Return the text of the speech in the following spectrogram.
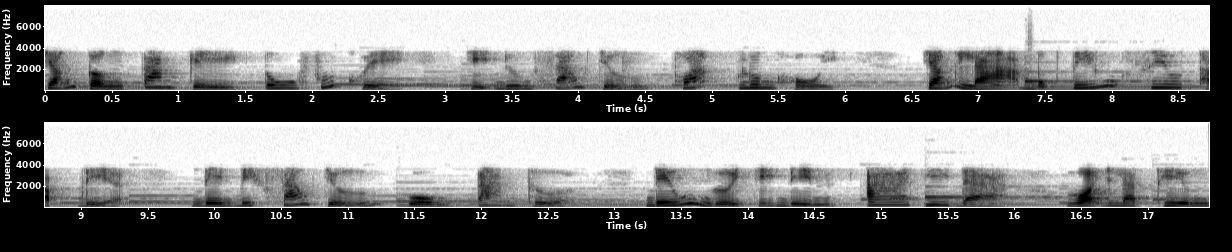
Chẳng cần tam kỳ tu phước huệ, chỉ nương sáu chữ thoát luân hồi. Chẳng là một tiếng siêu thập địa, nên biết sáu chữ gồm tam thừa. Nếu người chỉ niệm a di đà gọi là thiền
